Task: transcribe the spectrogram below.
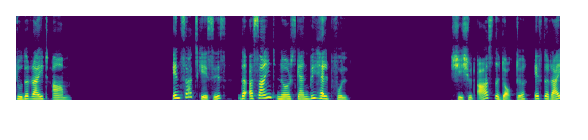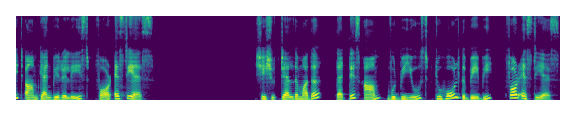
to the right arm. In such cases, the assigned nurse can be helpful. She should ask the doctor if the right arm can be released for STS. She should tell the mother that this arm would be used to hold the baby for STS.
